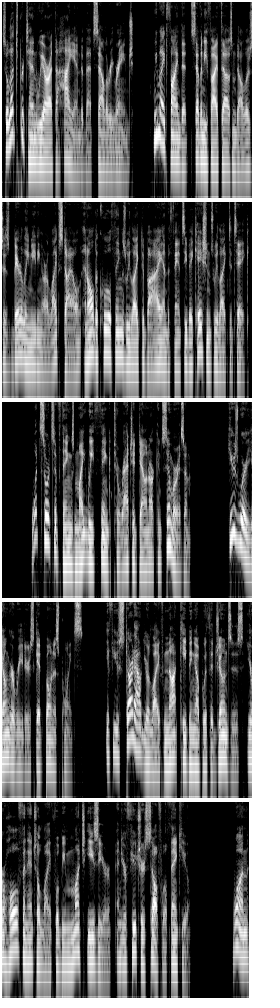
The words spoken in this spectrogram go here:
So let's pretend we are at the high end of that salary range. We might find that $75,000 is barely meeting our lifestyle and all the cool things we like to buy and the fancy vacations we like to take. What sorts of things might we think to ratchet down our consumerism? Here's where younger readers get bonus points. If you start out your life not keeping up with the Joneses, your whole financial life will be much easier and your future self will thank you. 1.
